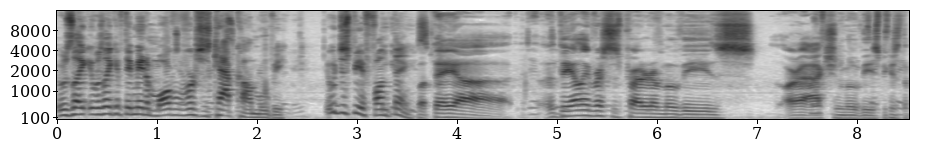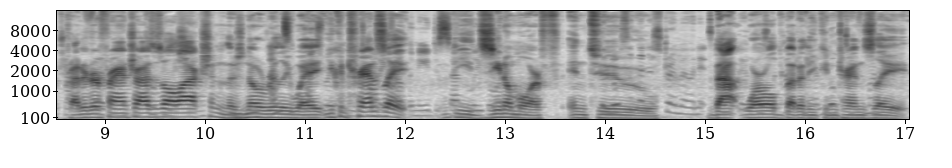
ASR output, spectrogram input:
It was like it was like if they made a Marvel vs Capcom movie. It would just be a fun thing. but they, uh, the Alien vs. Predator movies are action movies because the Predator franchise is all action, and there's no really way you can translate the xenomorph into that world better than you can translate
